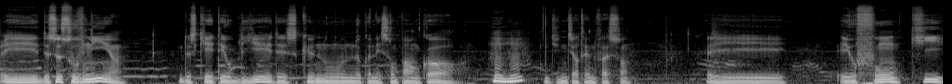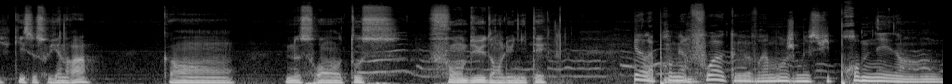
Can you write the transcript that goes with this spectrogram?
Et de se souvenir de ce qui a été oublié, de ce que nous ne connaissons pas encore, Mhm. d'une certaine façon. Et, et au fond, qui, qui se souviendra quand nous serons tous fondus dans l'unité? La première Mhm. fois que vraiment je me suis promenée dans, Mhm.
